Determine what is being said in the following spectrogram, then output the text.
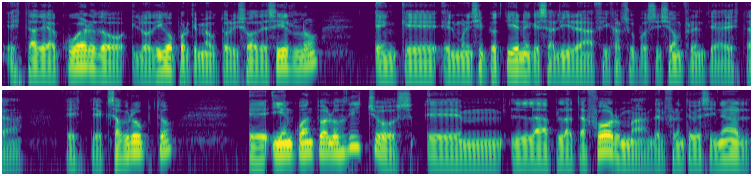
está de acuerdo, y lo digo porque me autorizó a decirlo, en que el municipio tiene que salir a fijar su posición frente a esta, este exabrupto. Eh, y en cuanto a los dichos, em, la plataforma del Frente Vecinal,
